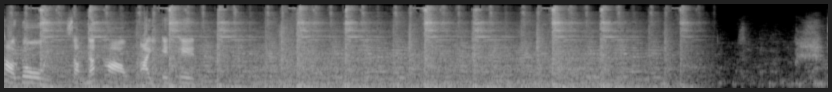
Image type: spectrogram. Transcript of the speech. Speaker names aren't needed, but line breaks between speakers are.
ข่าวโดย สำนักข่าว INN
